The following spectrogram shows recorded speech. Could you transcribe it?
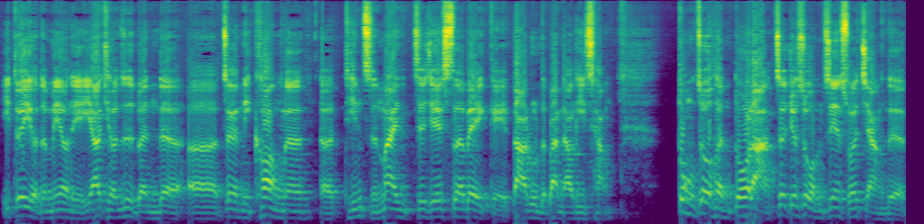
一堆有的没有的，也要求日本的呃这个 Nikon 呢呃停止卖这些设备给大陆的半导体厂，动作很多啦。这就是我们之前所讲的。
